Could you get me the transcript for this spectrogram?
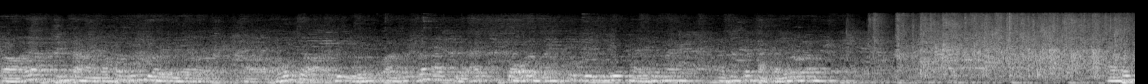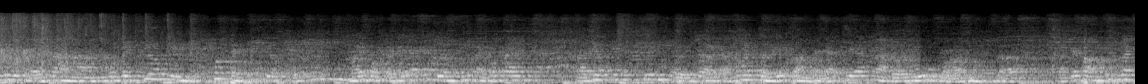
Ờ, em chính là một trong những người uh, hỗ trợ định hướng và rất dắt anh để anh có được cái chương trình như ngày hôm nay. là xin tất cả cảm ơn em. Và tôi tin rằng là một Bình Dương thì không thể đi được đến mấy một cái đường như ngày hôm nay. Và trước tiên xin gửi lời cảm ơn tới toàn thể anh chị em là đội ngũ của và cái phòng kinh doanh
